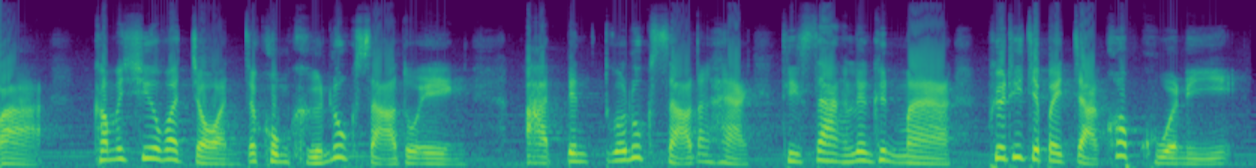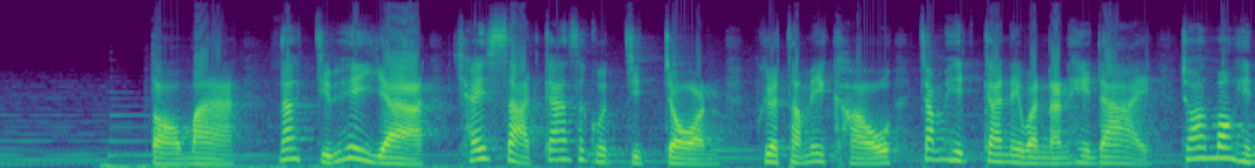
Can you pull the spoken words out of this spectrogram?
ว่า เขาไม่เชื่อว่าจอห์นจะข่มขืนลูกสาวตัวเอง อาจเป็นตัวลูกสาวต่างหากที่สร้างเรื่องขึ้นมา เพื่อที่จะไปจากครอบครัวนี้ ต่อมานักจิตวิทยาใช้ศาสตร์การสะกดจิตจรเพื่อทำให้เขาจำเหตุการณ์ในวันนั้นให้ได้ จอนมองเห็น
